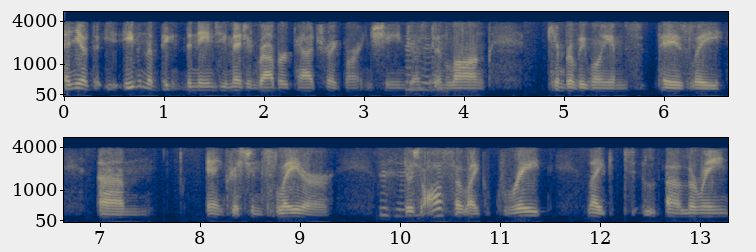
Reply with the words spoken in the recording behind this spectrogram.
And you know, the, even the big the names you mentioned: Robert Patrick, Martin Sheen, Mhm. Justin Long, Kimberly Williams, Paisley, um, and Christian Slater. Mhm. There's also like great, like uh, Lorraine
